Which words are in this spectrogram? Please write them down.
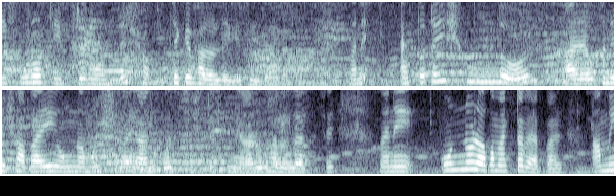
এই পুরো ট্রিপটার মধ্যে সব থেকে ভালো লেগেছে এই জায়গাটা। মানে এতটাই সুন্দর, আর ওখানে সবাই ওং নম শিবায় গান করছে, সেটা শুনে আরও ভালো লাগছে। মানে অন্য রকম একটা ব্যাপার। আমি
